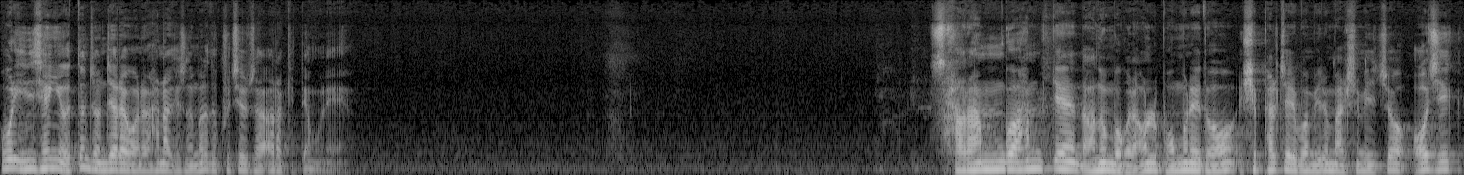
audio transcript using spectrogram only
우리 인생이 어떤 존재라고 하는 하나님께서 너무나도 구체적으로 알았기 때문에 사람과 함께 나눠 먹으라. 오늘 본문에도 18절에 보면 이런 말씀이 있죠. 오직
